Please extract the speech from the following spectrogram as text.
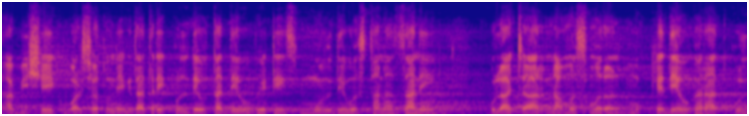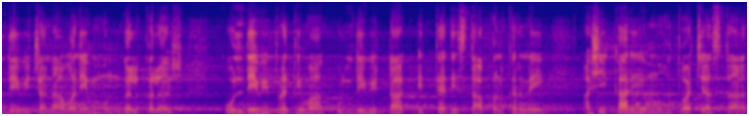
अभिषेक वर्षातून एकदा तरी कुलदेवता देवभेटीस मूळ देवस्थानात जाणे कुलाचार नामस्मरण मुख्य देवघरात कुलदेवीच्या नावाने मंगल कलश कुलदेवी प्रतिमा कुलदेवी टाक इत्यादी स्थापन करणे अशी कार्य महत्त्वाची असतात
